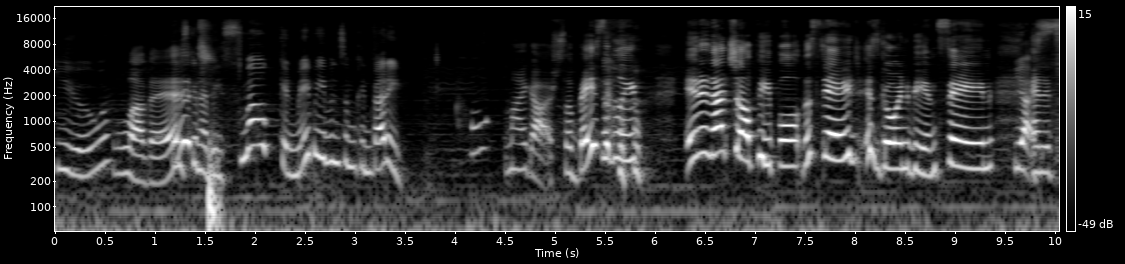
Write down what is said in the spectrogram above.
few. Love it. There's going to be smoke and maybe even some confetti. Oh my gosh. So basically, in a nutshell, people, the stage is going to be insane. Yes. And it's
